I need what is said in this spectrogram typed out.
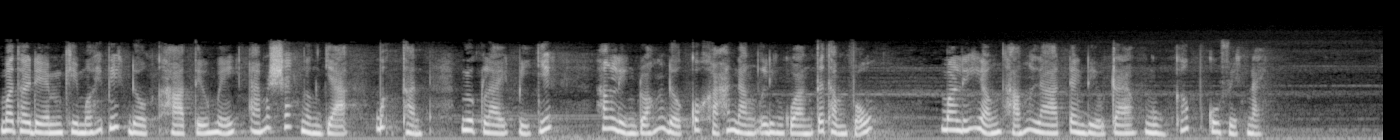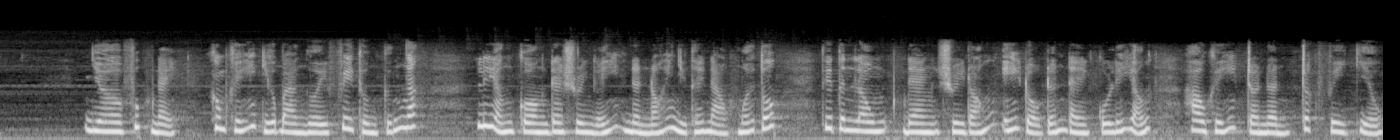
Mà thời điểm khi mới biết được Hà Tiểu Mỹ ám sát ngân dạ, bất thành, ngược lại bị giết, hắn liền đoán được có khả năng liên quan tới thầm vũ mà lý nhẫn hẳn là đang điều tra nguồn gốc của việc này giờ phút này, không khí giữa ba người phi thường cứng ngắc. Lý ẩn còn đang suy nghĩ nên nói như thế nào mới tốt, thì tinh long đang suy đoán ý đồ đến đây của lý ẩn hao khí trở nên rất phi diệu.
